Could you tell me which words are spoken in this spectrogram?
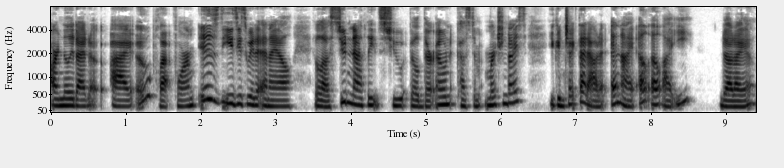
Our Nillie.io platform is the easiest way to NIL. It allows student athletes to build their own custom merchandise. You can check that out at N-I-L-L-I-E dot I-O.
